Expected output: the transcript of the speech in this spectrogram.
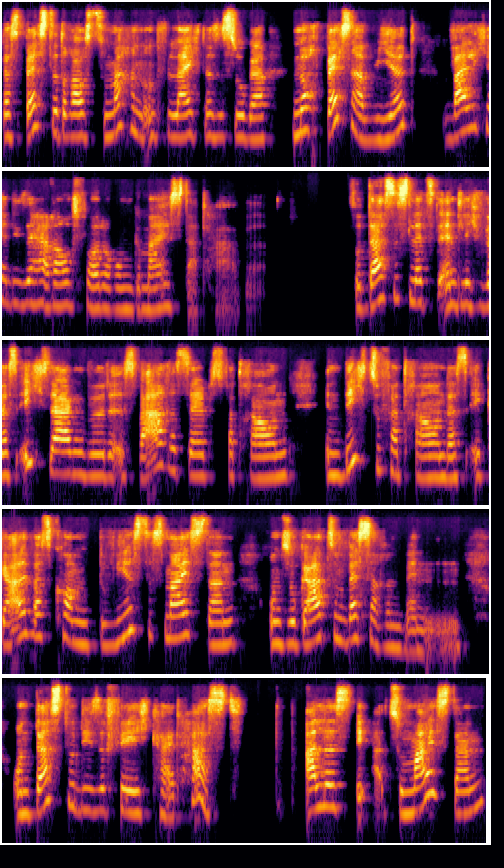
das Beste draus zu machen und vielleicht, dass es sogar noch besser wird, weil ich ja diese Herausforderung gemeistert habe. So, das ist letztendlich, was ich sagen würde, ist wahres Selbstvertrauen, in dich zu vertrauen, dass egal was kommt, du wirst es meistern und sogar zum Besseren wenden. Und dass du diese Fähigkeit hast, alles äh, zu meistern,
